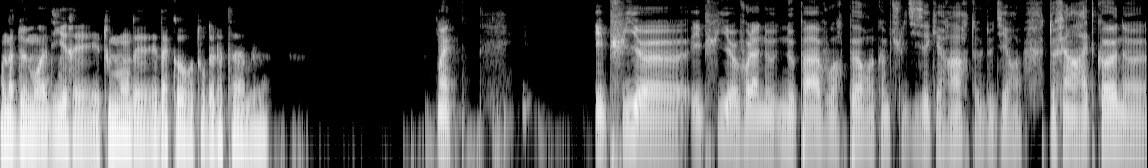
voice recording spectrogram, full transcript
on a deux mots à dire et, tout le monde est, d'accord autour de la table. Ouais. Et puis, euh, et puis euh, voilà, ne, pas avoir peur, comme tu le disais, Gerhardt, de dire, de faire un redcon, euh,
